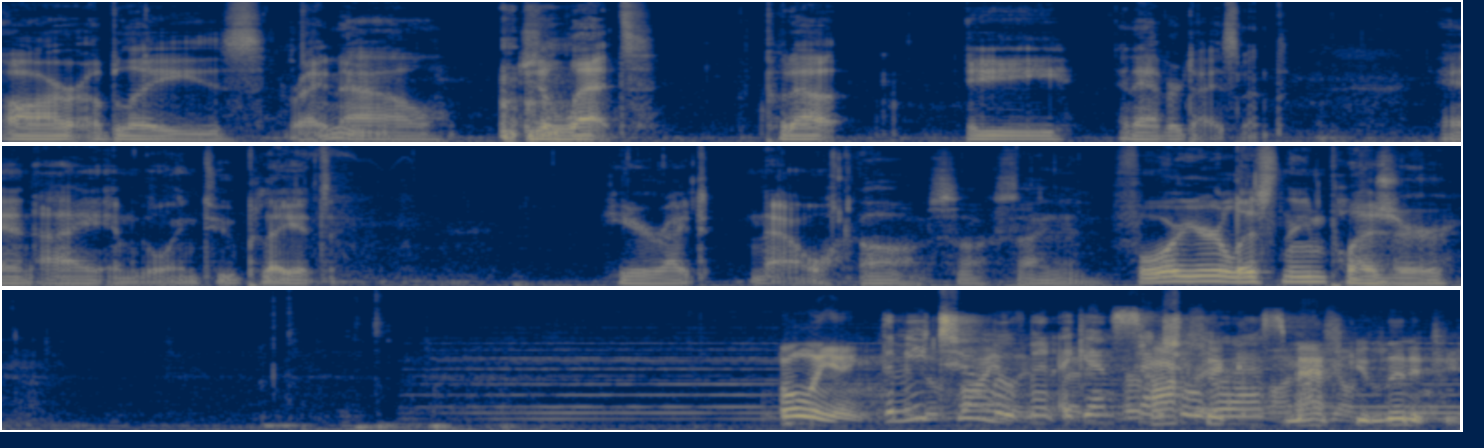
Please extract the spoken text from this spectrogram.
are ablaze right now. Gillette put out a an advertisement, and I am going to play it here right now Oh, I'm so excited. for your listening pleasure. Bullying. The Me Too movement against sexual Toxic harassment. masculinity.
